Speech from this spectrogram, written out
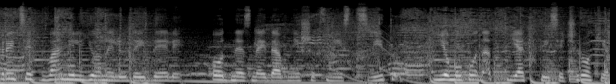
32 мільйони людей Делі, одне з найдавніших міст світу, йому понад 5 тисяч років.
